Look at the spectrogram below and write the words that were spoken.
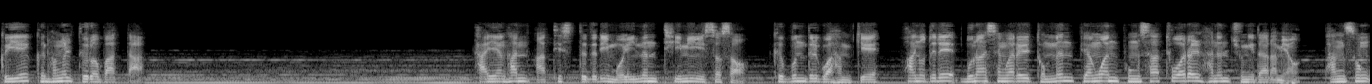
그의 근황을 들어봤다. 다양한 아티스트들이 모이는 팀이 있어서 그분들과 함께 환우들의 문화생활을 돕는 병원 봉사 투어를 하는 중이다라며 방송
